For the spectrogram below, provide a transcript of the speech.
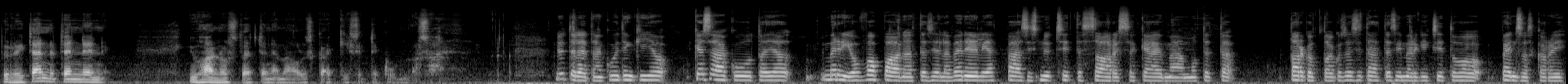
pyritään nyt ennen juhannusta, että nämä olisi kaikki sitten kunnossa. Nyt eletään kuitenkin jo kesäkuuta ja meri on vapaana, että siellä veneilijät pääsis nyt sitten saarissa käymään, mutta että tarkoittaako se sitä, että esimerkiksi tuo pensaskari,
